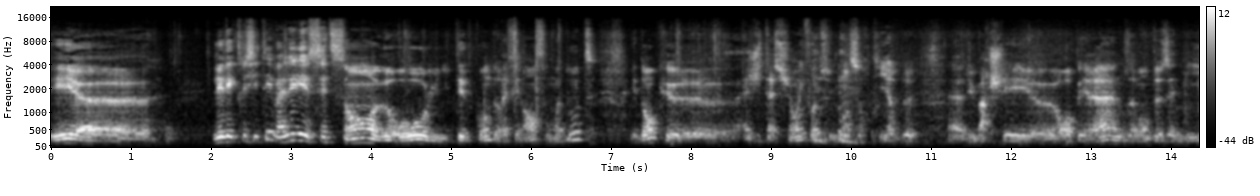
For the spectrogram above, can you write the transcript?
et euh, l'électricité valait 700 euros l'unité de compte de référence au mois d'août, et donc euh, agitation, il faut absolument sortir de, du marché euh, européen. Nous avons deux ennemis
